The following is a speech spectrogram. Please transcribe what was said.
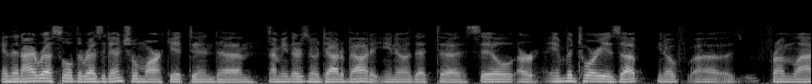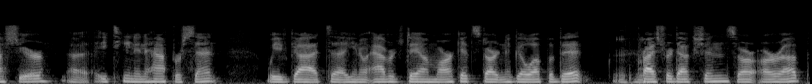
And then I wrestled the residential market, and um, I mean, there's no doubt about it. You know that uh, sale or inventory is up. You know, f- uh, from last year, uh, 18.5 percent. We've got uh, you know average day on market starting to go up a bit. Price reductions are are up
